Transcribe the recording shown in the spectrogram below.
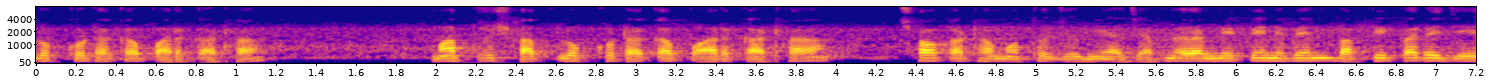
লক্ষ টাকা পার কাঠা। মাত্র সাত লক্ষ টাকা পার কাঠা, ছ কাঠা মতো জমি আছে। আপনারা মেপে নেবেন বা পেপারে যে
